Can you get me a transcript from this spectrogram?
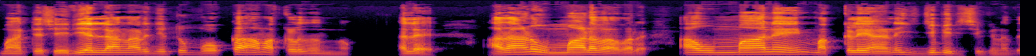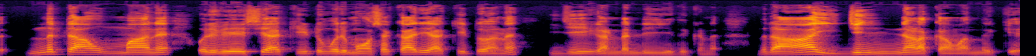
മറ്റേ ശരിയല്ല എന്ന് അറിഞ്ഞിട്ടും ഒക്കെ ആ മക്കൾ നിന്നു. അല്ലേ? അതാണ് ഉമ്മാടെ പവർ ആ ഉമ്മാനെയും മക്കളെയാണ് ഇജി പിരിച്ചിരിക്കുന്നത്. എന്നിട്ട് ആ ഉമ്മാനെ ഒരു വേശിയാക്കിയിട്ടും ഒരു മോശക്കാരി ആക്കിയിട്ടുമാണ് ഇജി കണ്ടന്റ് ചെയ്തിരിക്കുന്നത്. എന്നിട്ട് ആ ഇജി ഇന്നളക്കാൻ വന്നിക്ക്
